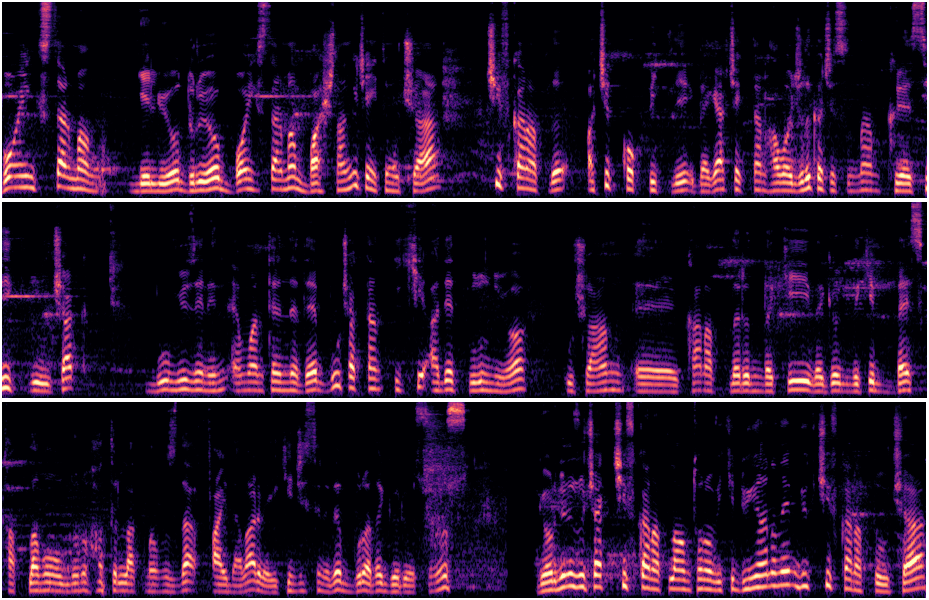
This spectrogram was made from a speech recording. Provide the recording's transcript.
Boeing Starman geliyor, duruyor. Boeing Starman başlangıç eğitim uçağı. Çift kanatlı, açık kokpitli ve gerçekten havacılık açısından klasik bir uçak. Bu müzenin envanterinde de bu uçaktan 2 adet bulunuyor. Uçağın e, kanatlarındaki ve gövdedeki bez kaplama olduğunu hatırlatmamızda fayda var ve ikincisini de burada görüyorsunuz. Gördüğünüz uçak çift kanatlı Antonov 2. Dünyanın en büyük çift kanatlı uçağı.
